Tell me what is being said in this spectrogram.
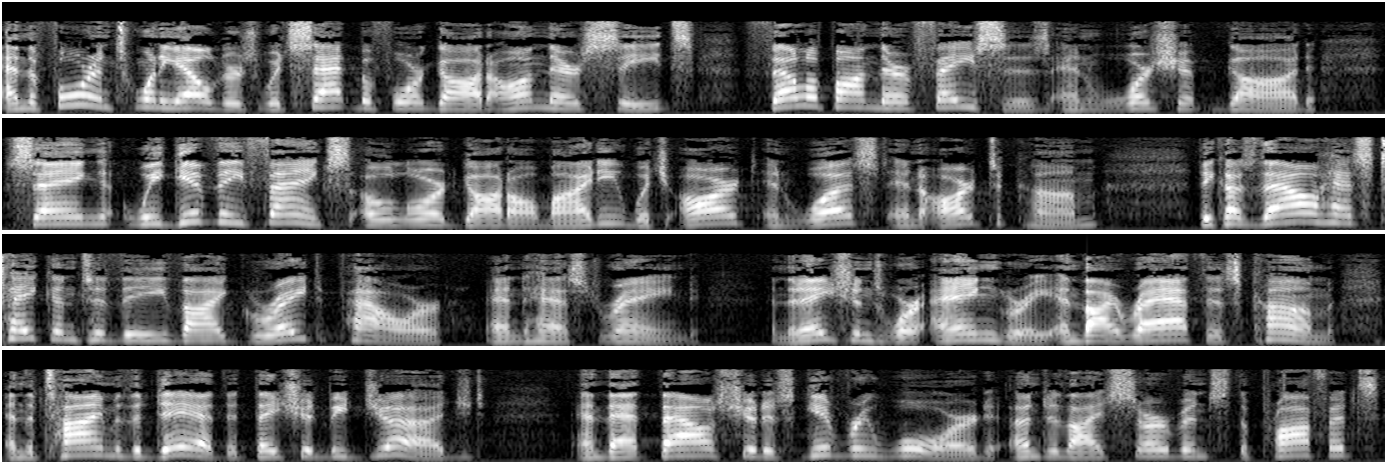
And the four and twenty elders which sat before God on their seats fell upon their faces and worshiped God, saying, We give thee thanks, O Lord God Almighty, which art and wast and art to come, because thou hast taken to thee thy great power and hast reigned. And the nations were angry, and thy wrath is come, and the time of the dead that they should be judged, and that thou shouldest give reward unto thy servants the prophets,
